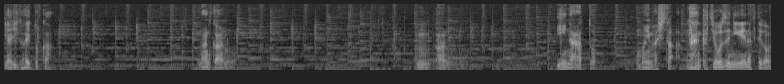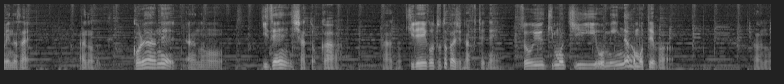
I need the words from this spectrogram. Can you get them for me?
やりがいとか。なんかあのうんあのいいなと思いました。なんか上手に言えなくてごめんなさい。あのこれはねあの偽善者とかあの綺麗事とかじゃなくてねそういう気持ちをみんなが持てばあの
